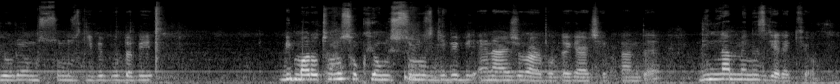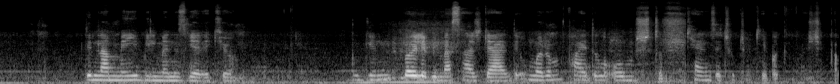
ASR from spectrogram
yoruyormuşsunuz gibi burada bir bir maratonu sokuyormuşsunuz gibi bir enerji var burada gerçekten de. Dinlenmeniz gerekiyor. Dinlenmeyi bilmeniz gerekiyor. Bugün böyle bir mesaj geldi. Umarım faydalı olmuştur. Kendinize çok çok iyi bakın. Hoşçakalın.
